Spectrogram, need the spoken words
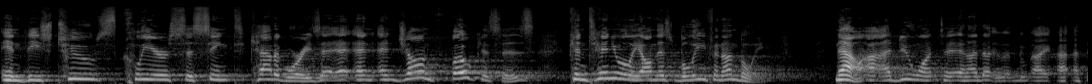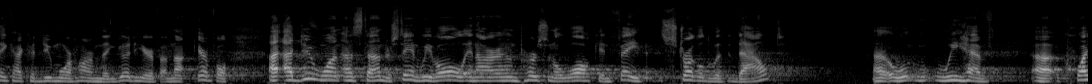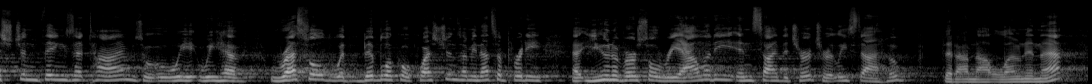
in these two clear, succinct categories. And, and John focuses continually on this belief and unbelief. Now, I, I do want to, and I, I, I, think I could do more harm than good here if I'm not careful. I, I do want us to understand we've all, in our own personal walk in faith, struggled with doubt. Uh, we have uh, question things at times. We, we have wrestled with biblical questions. I mean, that's a pretty uh, universal reality inside the church, or at least I hope that I'm not alone in that.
